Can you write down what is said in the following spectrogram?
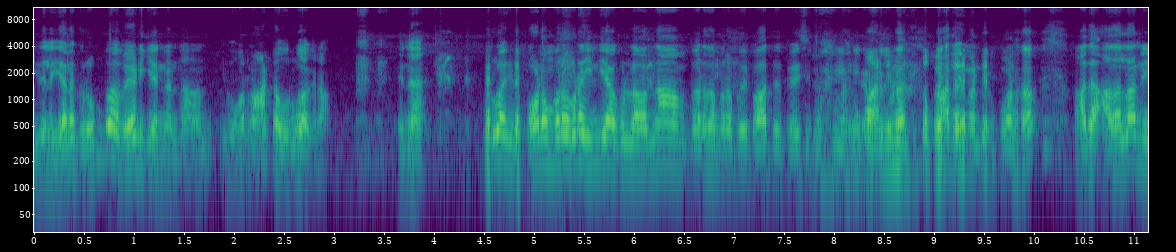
இதுல எனக்கு ரொம்ப வேடிக்கை என்னன்னா இவன் ஒரு நாட்டை உருவாக்குறான். என்ன? உருவாக்கிட்டு போன முறை கூட இந்தியாவுக்குள்ள வந்தான் பிரதமரை போய் பார்த்து பேசிட்டு பார்லிமெண்ட்டுக்கு போனா. அத அதெல்லாம் நீ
